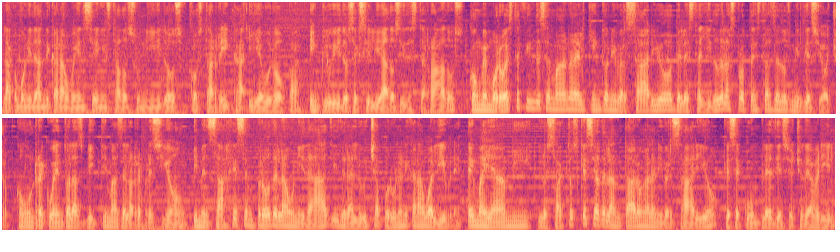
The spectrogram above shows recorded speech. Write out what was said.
La comunidad nicaragüense en Estados Unidos, Costa Rica y Europa, incluidos exiliados y desterrados, conmemoró este fin de semana el quinto aniversario del estallido de las protestas de 2018, con un recuento a las víctimas de la represión y mensajes en pro de la unidad y de la lucha por una Nicaragua libre. En Miami, los actos que se adelantaron al aniversario, que se cumple el 18 de abril,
